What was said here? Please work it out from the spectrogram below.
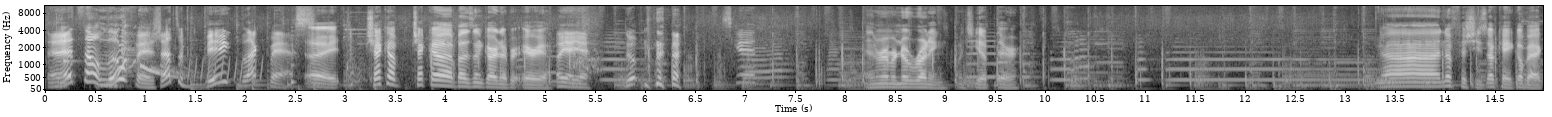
That's not a little fish. That's a big black bass. All right, check up, check uh, by the Zen Garden area, oh yeah, yeah. Nope. it's good. and remember, no running once you get up there. Uh, no fishies. Okay, go back.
